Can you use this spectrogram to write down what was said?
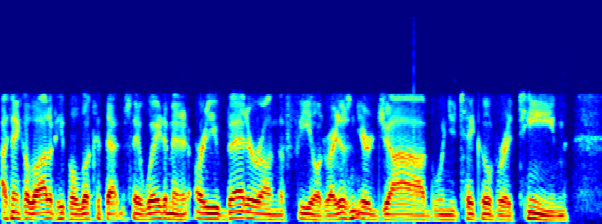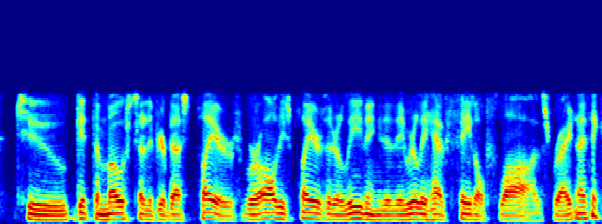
I think a lot of people look at that and say, wait a minute, are you better on the field, right? Isn't your job when you take over a team to get the most out of your best players? Where all these players that are leaving, do they really have fatal flaws, right? And I think,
